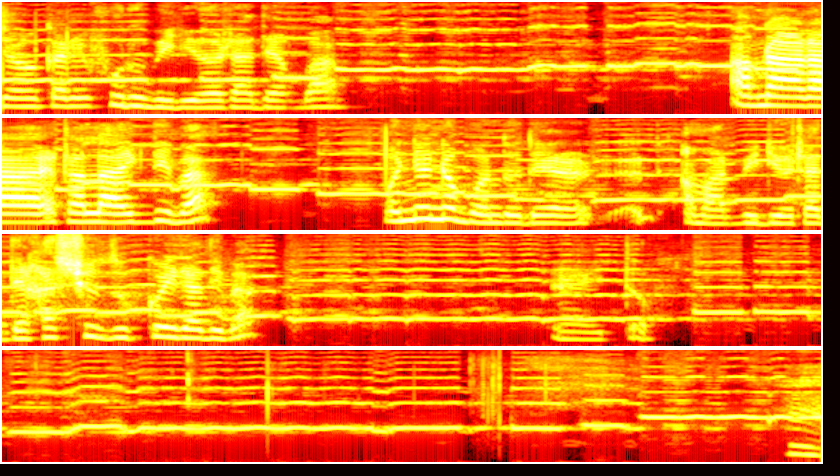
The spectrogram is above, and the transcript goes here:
সহকারে পুরো ভিডিওটা দেখবা। আপনারা একটা লাইক দিবা। অন্যান্য বন্ধুদের আমার ভিডিওটা দেখার সুযোগ কইরা দিবা। এই তো। হুম।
